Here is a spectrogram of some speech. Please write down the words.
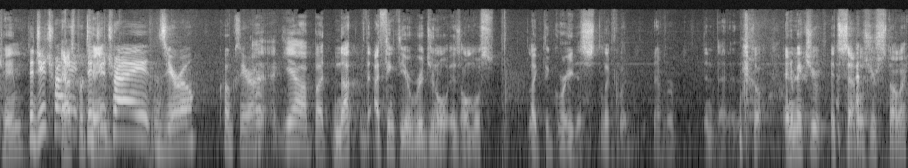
aspartame. Did you try? Aspartame. Did you try Zero? Coke Zero. Uh, yeah, but not. I think the original is almost like the greatest liquid ever invented. So, and it makes you. It settles your stomach.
